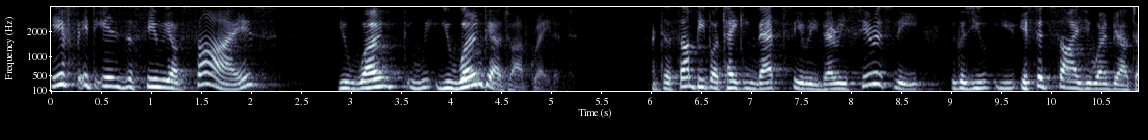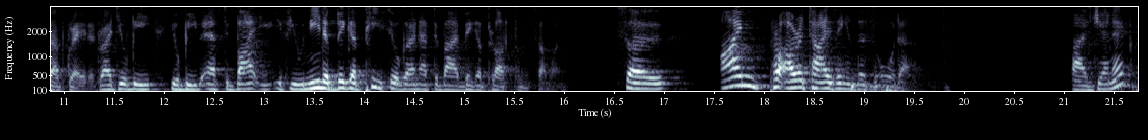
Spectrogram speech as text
If it is a theory of size, you won't, you won't be able to upgrade it. And so some people are taking that theory very seriously because you, you if it's size, you won't be able to upgrade it, right? You'll be you'll be have to buy if you need a bigger piece, you're going to have to buy a bigger plot from someone. So I'm prioritizing in this order. Biogenic,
